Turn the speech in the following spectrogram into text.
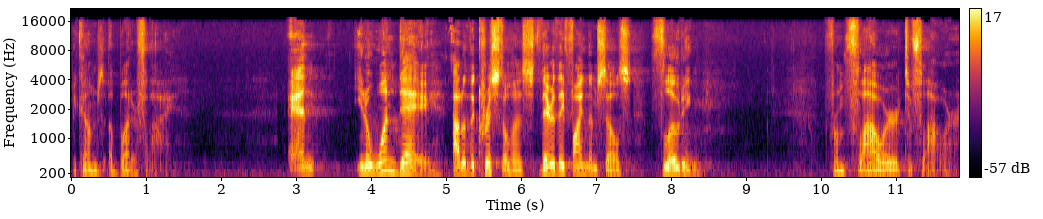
becomes a butterfly. And, you know, one day, out of the chrysalis, there they find themselves floating from flower to flower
